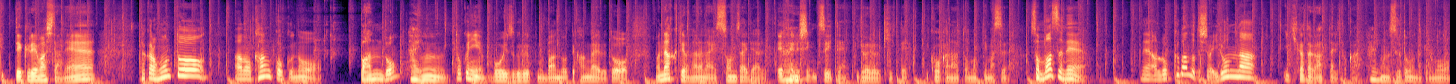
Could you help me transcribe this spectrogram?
言ってくれましたね。だから本当あの韓国のバンド、はい。うん、特にボーイズグループのバンドって考えると、まあ、なくてはならない存在である FNC についていろいろ聞いていこうかなと思っています。そうまずねねあのロックバンドとしてはいろんな生き方があったりとか、はい。うんすると思うんだけども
